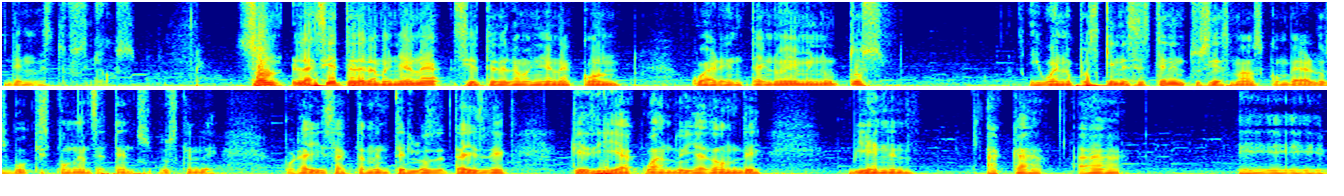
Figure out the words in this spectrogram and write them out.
de nuestros hijos. Son las 7 de la mañana, 7 de la mañana con 49 minutos. Y bueno, pues quienes estén entusiasmados con ver a los bookies, pónganse atentos, búsquenle por ahí exactamente los detalles de qué día, cuándo y a dónde vienen acá a eh,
